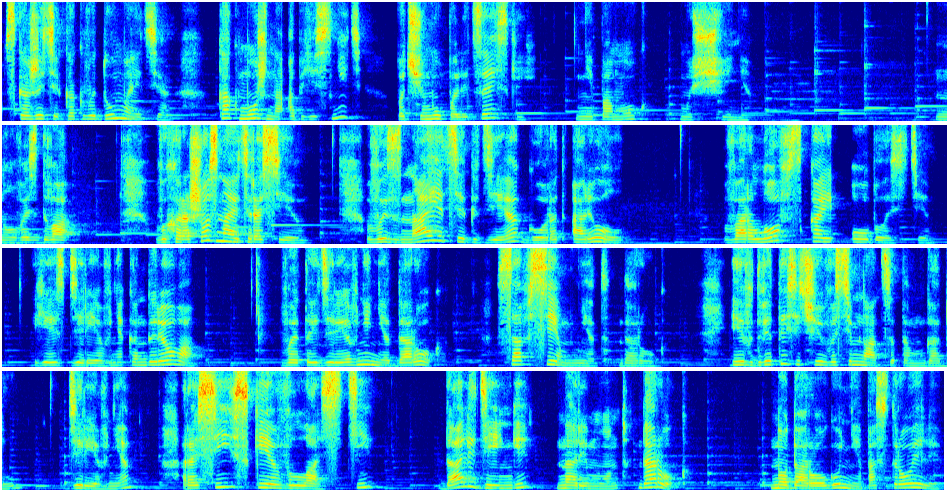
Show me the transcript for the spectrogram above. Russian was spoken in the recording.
Скажите, как вы думаете, как можно объяснить, почему полицейский не помог мужчине? Новость 2. Вы хорошо знаете Россию? Вы знаете, где город Орел? В Орловской области – есть деревня Кондырева. В этой деревне нет дорог. Совсем нет дорог. И в 2018 году деревне российские власти дали деньги на ремонт дорог, но дорогу не построили.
